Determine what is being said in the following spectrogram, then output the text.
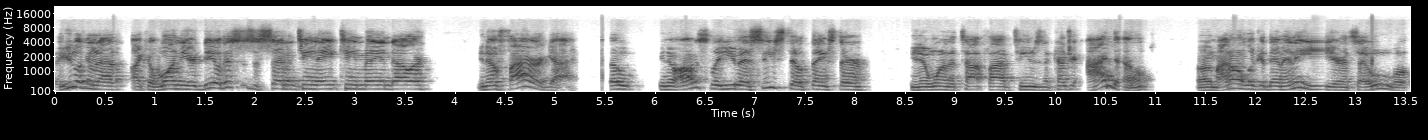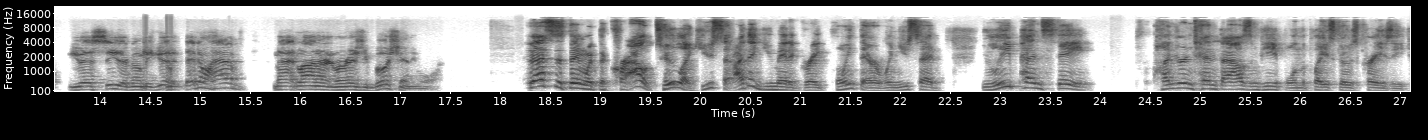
So you're looking at like a one year deal. This is a 17, 18 million dollar, you know, fire guy. So you know, obviously USC still thinks they're you know one of the top five teams in the country. I don't. Um, I don't look at them any year and say, oh, well, USC, they're going to be good. They don't have Matt Leinart and Reggie Bush anymore. And that's the thing with the crowd too. Like you said, I think you made a great point there when you said you leave Penn State 110,000 people and the place goes crazy.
